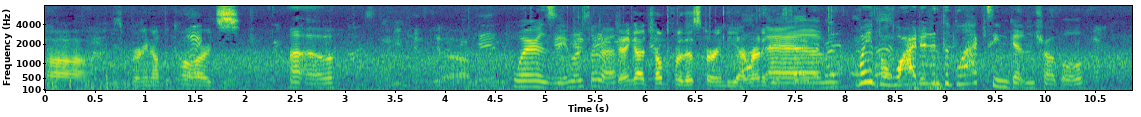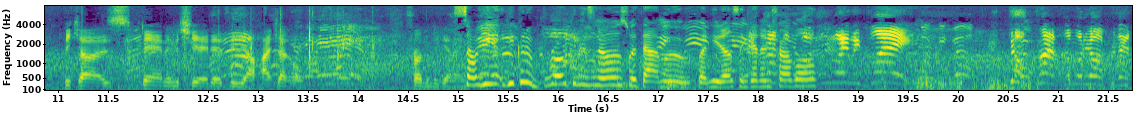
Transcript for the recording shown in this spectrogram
Uh, he's bringing out the cards. Uh oh. Yeah. Where is he? Where's the ref? Dan got in trouble for this during the uh, Renegades game Um, wait, but why didn't the black team get in trouble? because Dan initiated the uh, high tackle from the beginning. So he he could have broken his nose with that move, but he doesn't get in trouble. the way we play. You don't clap somebody off for that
